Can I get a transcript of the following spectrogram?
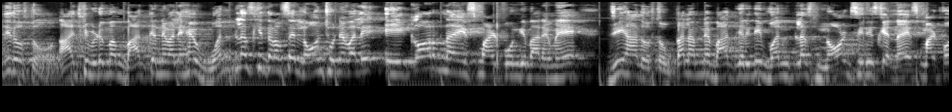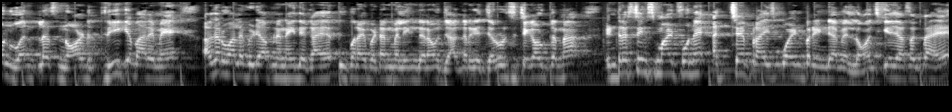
जी दोस्तों, आज की वीडियो में हम बात करने वाले हैं वन प्लस की तरफ़ से लॉन्च होने वाले एक और नए स्मार्टफ़ोन के बारे में। जी हाँ दोस्तों, कल हमने बात करी थी वन प्लस नॉर्ड सीरीज़ के नए स्मार्टफ़ोन वन प्लस नॉर्ड थ्री के बारे में। अगर वाला वीडियो आपने नहीं देखा है, ऊपर आई बटन में लिंक दे रहा हूँ, जाकर के ज़रूर से चेकआउट करना। इंटरेस्टिंग स्मार्टफ़ोन है, अच्छे प्राइस पॉइंट पर इंडिया में लॉन्च किया जा सकता है।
